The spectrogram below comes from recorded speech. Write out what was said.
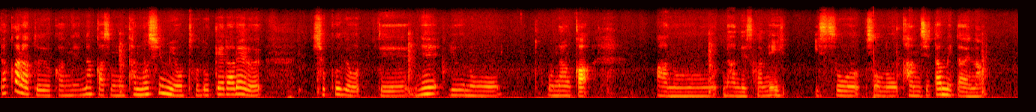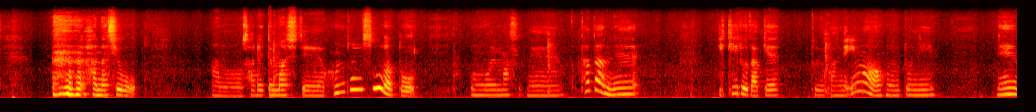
だからというかねなんかその楽しみを届けられる職業ってねいうのをなんかあのなんですかね一層その感じたみたいな 話をあのされてまして本当にそうだと思いますね。ただね生きるだけというかね今は本当にね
